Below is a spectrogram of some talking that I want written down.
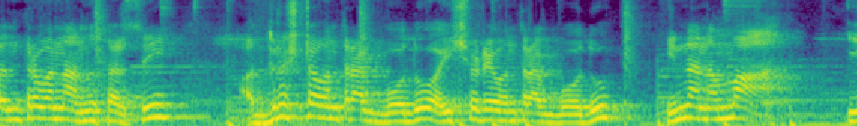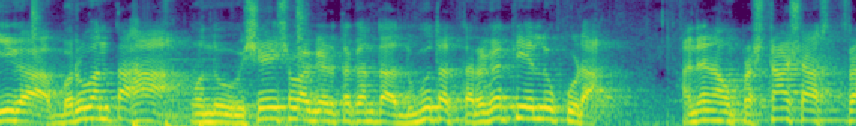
ತಂತ್ರವನ್ನು ಅನುಸರಿಸಿ, ಅದೃಷ್ಟವಂತರಾಗ್ಬೋದು, ಐಶ್ವರ್ಯವಂತರಾಗ್ಬೋದು. ಇನ್ನು ನಮ್ಮ ಈಗ ಬರುವಂತಹ ಒಂದು ವಿಶೇಷವಾಗಿರ್ತಕ್ಕಂಥ ಅದ್ಭುತ ತರಗತಿಯಲ್ಲೂ ಕೂಡ, ಅಂದರೆ ನಾವು ಪ್ರಶ್ನಾಶಾಸ್ತ್ರ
